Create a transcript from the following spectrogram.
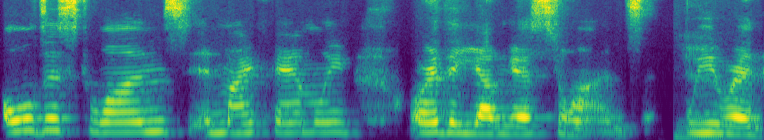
oldest ones in my family or the youngest ones, yeah. we were there.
